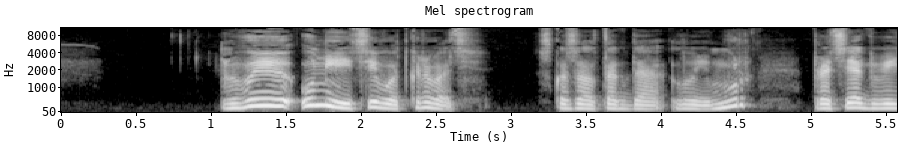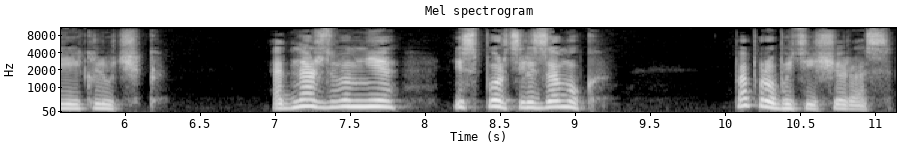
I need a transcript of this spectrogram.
— Вы умеете его открывать, — сказал тогда Луи Мур, протягивая ей ключик. — Однажды вы мне испортили замок. Попробуйте еще раз.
